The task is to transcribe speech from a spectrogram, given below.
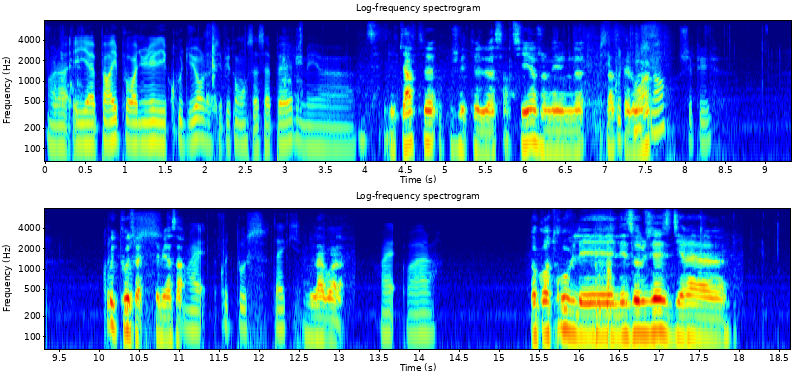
Voilà. Et il y a pareil pour annuler les coups durs, je sais plus comment ça s'appelle, mais euh... Les cartes, je vais te la sortir, j'en ai une de très pouce, loin. non? Je sais plus. Coup de pouce, ouais, c'est bien ça. Ouais, coup de pouce, tac. Là, voilà. Ouais, voilà. Donc on retrouve les, les objets, je dirais, euh,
